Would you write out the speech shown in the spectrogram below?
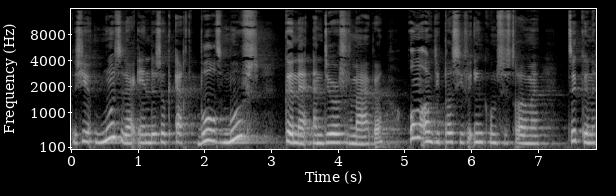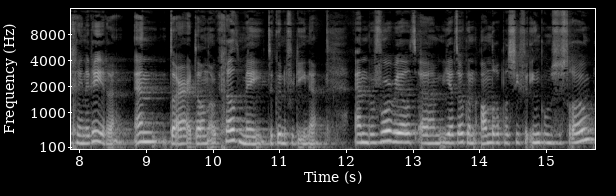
Dus je moet daarin dus ook echt bold moves kunnen en durven maken om ook die passieve inkomstenstromen te kunnen genereren en daar dan ook geld mee te kunnen verdienen. En bijvoorbeeld, um, je hebt ook een andere passieve inkomstenstroom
